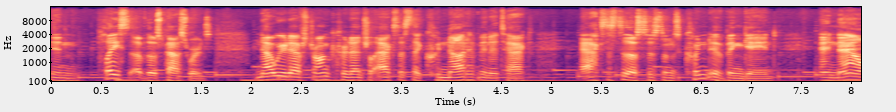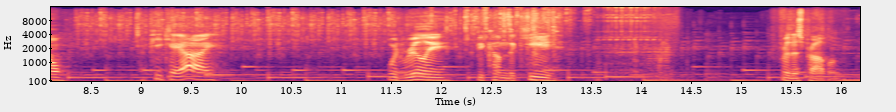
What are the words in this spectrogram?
in place of those passwords, now we would have strong credential access that could not have been attacked access to those systems couldn't have been gained. And now PKI would really become the key for this problem.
